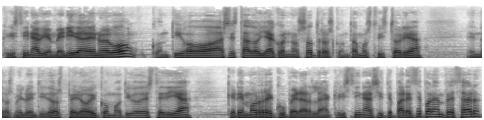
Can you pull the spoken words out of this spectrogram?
Cristina, bienvenida de nuevo. Contigo has estado ya con nosotros, contamos tu historia en 2022, pero hoy con motivo de este día queremos recuperarla. Cristina, si te parece para empezar,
